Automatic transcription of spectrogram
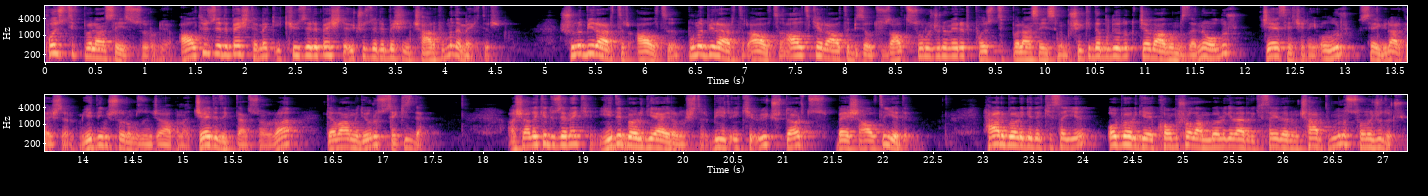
pozitif bölen sayısı soruluyor. 6 üzeri 5 demek 2 üzeri 5 ile 3 üzeri 5'in çarpımı demektir. Şunu 1 artır 6. Bunu 1 artır 6. 6 kere 6 bize 36 sonucunu verir. Pozitif bölen sayısını bu şekilde buluyorduk. Cevabımız da ne olur? C seçeneği olur sevgili arkadaşlarım. 7. sorumuzun cevabına C dedikten sonra devam ediyoruz 8'de. Aşağıdaki düzenek 7 bölgeye ayrılmıştır. 1, 2, 3, 4, 5, 6, 7. Her bölgedeki sayı o bölgeye komşu olan bölgelerdeki sayıların çarpımının sonucudur.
